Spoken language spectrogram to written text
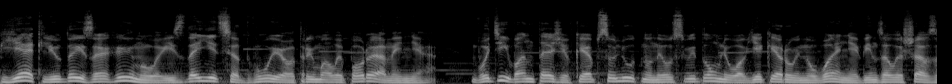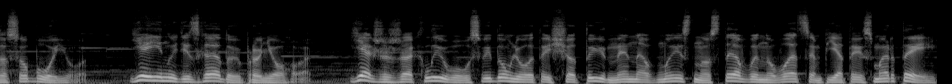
П'ять людей загинули, і, здається, двоє отримали поранення. Водій вантажівки абсолютно не усвідомлював, яке руйнування він залишав за собою. Я іноді згадую про нього. Як же жахливо усвідомлювати, що ти ненавмисно став винуватцем п'яти смертей.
